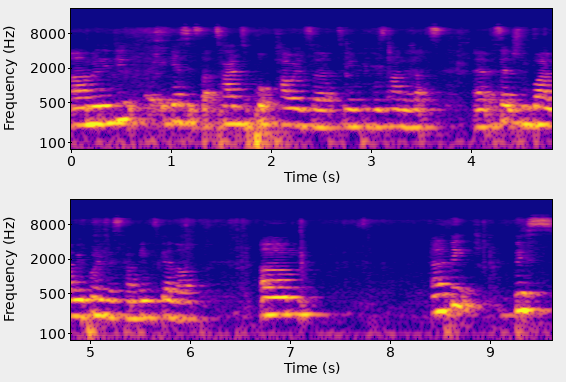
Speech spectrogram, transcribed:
and indeed, I guess it's that time to put power into to young people's hands, and that's uh, essentially why we're putting this campaign together. and I think this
